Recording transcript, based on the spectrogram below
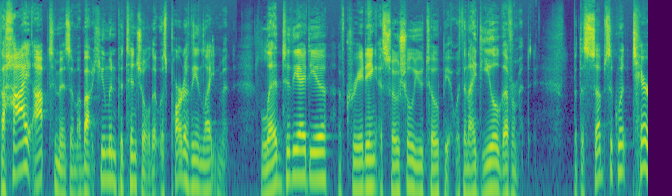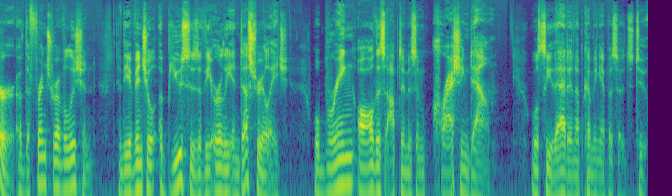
The high optimism about human potential that was part of the Enlightenment led to the idea of creating a social utopia with an ideal government. But the subsequent terror of the French Revolution and the eventual abuses of the early industrial age will bring all this optimism crashing down. We'll see that in upcoming episodes too.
